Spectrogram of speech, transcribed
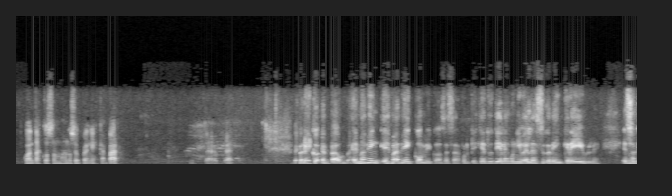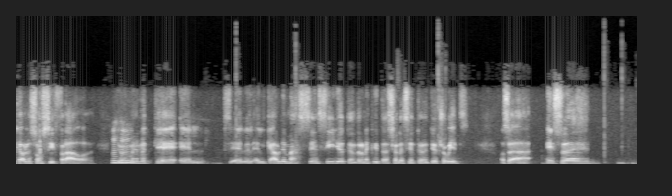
¿cuántas cosas más no se pueden escapar? Pero es, co- es más bien, es más bien cómico, César, porque es que tú tienes un nivel de seguridad increíble. Esos cables son cifrados. Yo me imagino que el, el, el cable más sencillo tendrá una encriptación de 128 bits. O sea, eso es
